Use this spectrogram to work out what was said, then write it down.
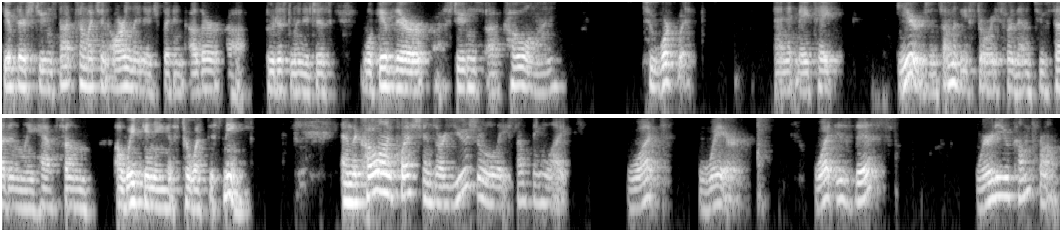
give their students, not so much in our lineage, but in other uh, Buddhist lineages, will give their uh, students a koan to work with. And it may take years in some of these stories for them to suddenly have some awakening as to what this means. And the koan questions are usually something like what, where? What is this? Where do you come from?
